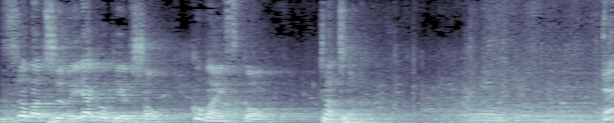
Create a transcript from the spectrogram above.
zobaczymy jako pierwszą kubańską czaczę. Teraz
